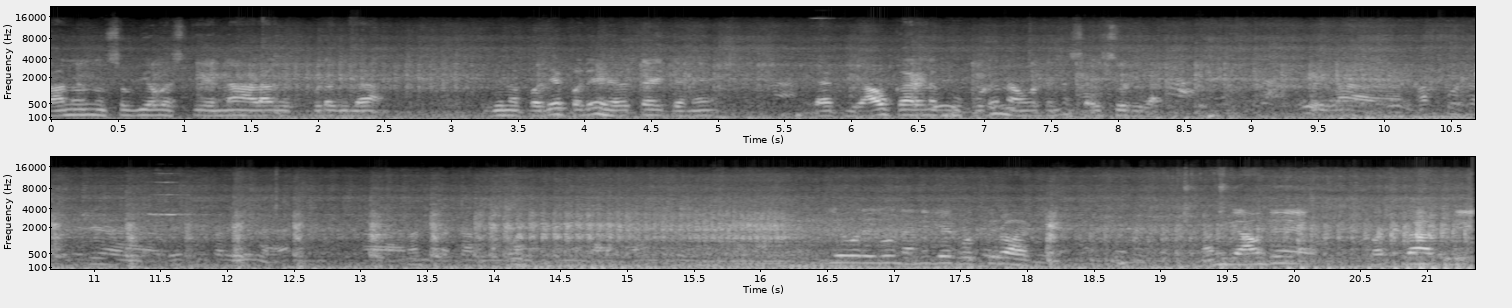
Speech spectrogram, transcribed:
ಕಾನೂನು ಸುವ್ಯವಸ್ಥೆಯನ್ನು ಹಾಳಾಗಕ್ಕೆ ಬಿಡೋದಿಲ್ಲ ಇದನ್ನು ಪದೇ ಪದೇ ಹೇಳ್ತಾ ಇದ್ದೇನೆ. ಯಾವ ಕಾರಣಕ್ಕೂ ಕೂಡ ನಾವು ಅದನ್ನು ಸಹಿಸೋದಿಲ್ಲ. ಈಗ ಸರ್ಕಾರ ಇಲ್ಲಿವರೆಗೂ ನನಗೆ ಗೊತ್ತಿರೋ ಹಾಗೆ ನಮ್ಗೆ ಯಾವುದೇ ಪತ್ರ ಆಗಲಿ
